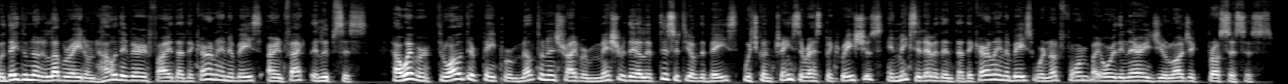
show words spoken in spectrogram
but they do not elaborate on how they verify that the Carolina bays are in fact ellipses. However, throughout their paper, Melton and Shriver measure the ellipticity of the bays, which constrains their aspect ratios and makes it evident that the Carolina bays were not formed by ordinary geologic processes.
